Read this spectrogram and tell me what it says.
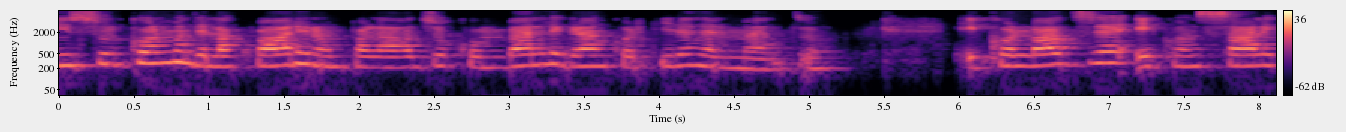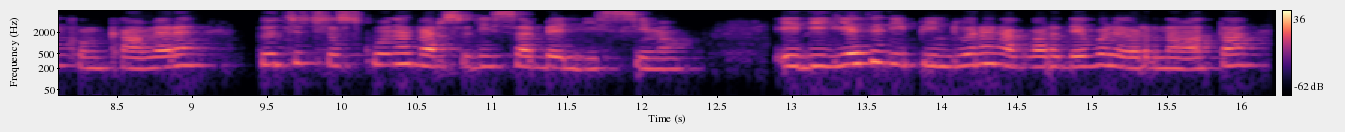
In sul colmo della quale era un palagio con belle gran cortile nel mezzo, e con logge e con sale e con camere, tutte ciascuna verso di sé bellissima, e di liete dipintura ragguardevole ornata,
